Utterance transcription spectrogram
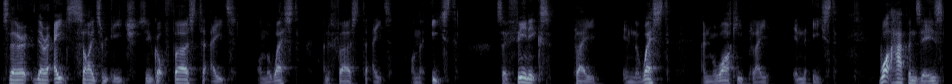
so there, there are eight sides from each. So you've got first to eight on the West and first to eight on the East. So Phoenix play in the West and Milwaukee play in the East. What happens is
